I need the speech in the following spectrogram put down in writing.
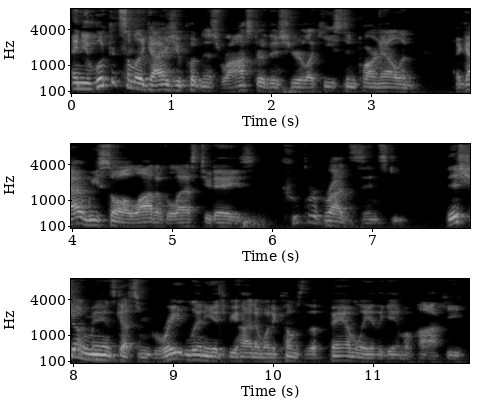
And you look at some of the guys you put in this roster this year, like Easton Parnell, and a guy we saw a lot of the last two days, Cooper Brodzinski. This young man's got some great lineage behind him when it comes to the family in the game of hockey.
